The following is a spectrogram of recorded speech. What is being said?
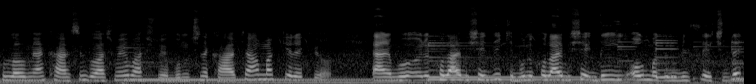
kullanılmayan kalsiyum dolaşmaya başlıyor. Bunun için de K2 almak gerekiyor. Yani bu öyle kolay bir şey değil ki. Bunu kolay bir şey değil olmadığını bildikleri için de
